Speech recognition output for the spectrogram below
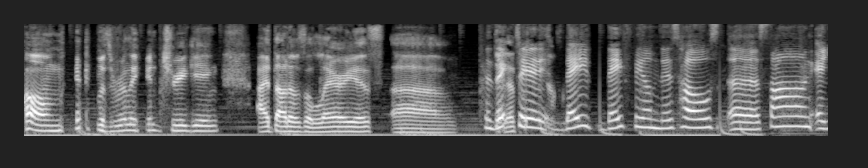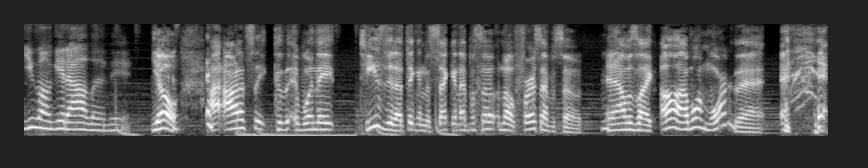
Um, it was really intriguing. I thought it was hilarious. Uh, Cause they That's- said they they filmed this whole uh, song and you gonna get all of it. yo, I honestly, because when they teased it, I think in the second episode, no, first episode, and I was like, oh, I want more of that.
